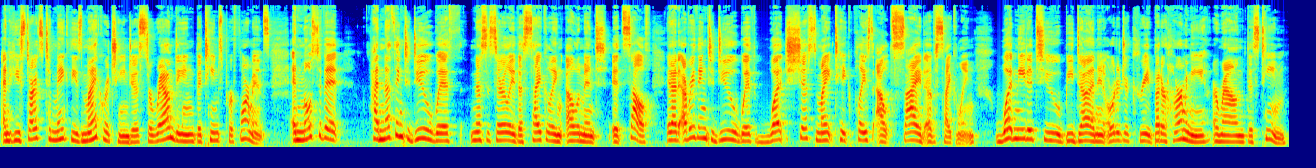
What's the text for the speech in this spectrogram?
and he starts to make these micro changes surrounding the team's performance. And most of it had nothing to do with necessarily the cycling element itself. It had everything to do with what shifts might take place outside of cycling, what needed to be done in order to create better harmony around this team.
